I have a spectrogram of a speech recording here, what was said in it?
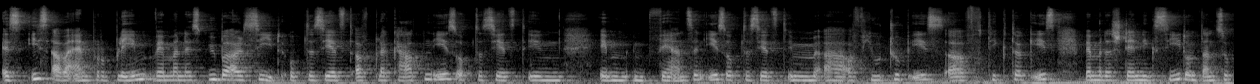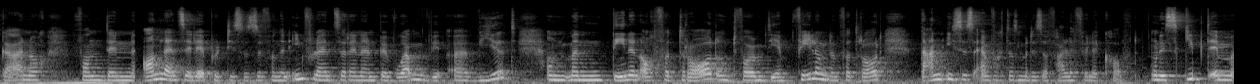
Es ist aber ein Problem, wenn man es überall sieht, ob das jetzt auf Plakaten ist, ob das jetzt in, eben im Fernsehen ist, ob das jetzt im, äh, auf YouTube ist, auf TikTok ist, wenn man das ständig sieht und dann sogar noch von den Online-Celebrities, also von den Influencerinnen beworben äh, wird und man denen auch vertraut und vor allem die Empfehlung dann vertraut, dann ist es einfach, dass man das auf alle Fälle kauft. Und es gibt eben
